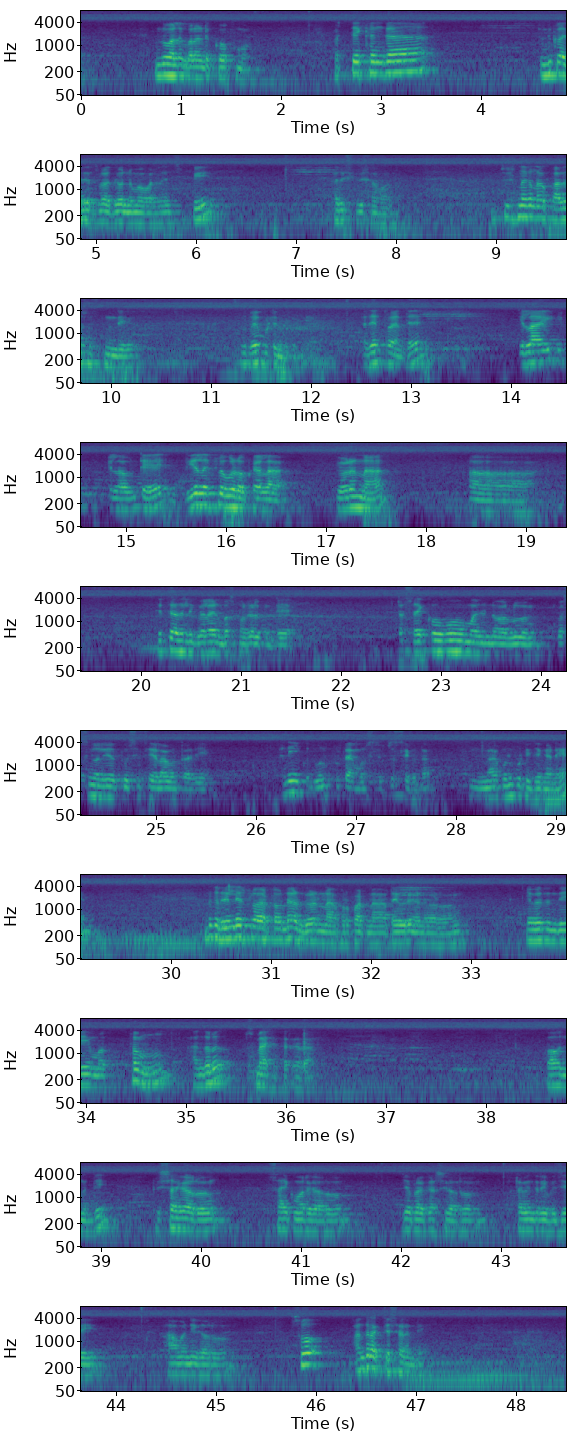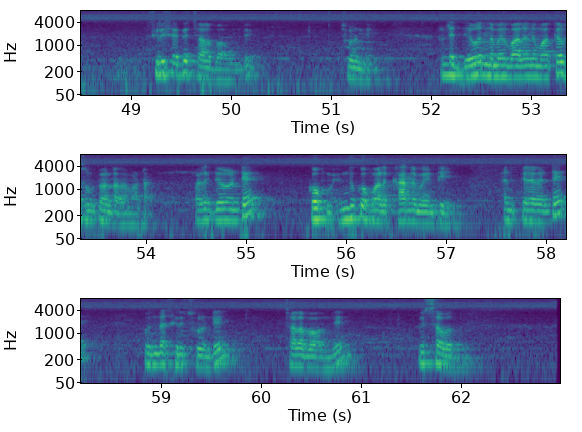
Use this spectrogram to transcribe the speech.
ఎందుకు వాళ్ళకి వాళ్ళంటే కోపము? ప్రత్యేకంగా ఎందుకు అలా చేస్తున్నారు దేవుడిని నమ్మే వాళ్ళని చెప్పి అది సీరియస్ అనమాట చూసినాక నాకు ఆలోచన వస్తుంది భయపట్టింది అదేంటా అంటే ఇలా ఇలా ఉంటే రియల్ లైఫ్లో కూడా ఒకవేళ ఎవరన్నా ఆ, తీర్థయాత్రలకు వెళ్ళాలని బస్సు మాట్లాడుకుంటే ఇట్లా సైకో మరి వాళ్ళు బస్సులో లేదు ఎలా ఉంటుంది? అని కొంచెం వణుకుతాయి మనుషులు చూస్తే కదా. నాకు వణుకుట్టి నిజంగానే. ఎందుకు రియల్ లైఫ్లో అట్లా ఉండే చూడండి నా పొరపాటున డ్రైవర్ కానీ వాడు ఏమవుతుంది మొత్తం అందరూ స్మాష్ అవుతారు కదా. బాగుందండి. త్రిష గారు సాయి కుమార్ గారు జయప్రకాష్ గారు రవీంద్ర విజయ్ ఆవణి గారు. సో అందరూ యాక్ట్ చేశారండి. సిరీస్ అయితే చాలా బాగుంది. చూడండి. అంటే దేవుని నమ్మే వాళ్ళని మాత్రం సొంతం అంటారు అనమాట వాళ్ళకి దేవుడు అంటే కోపం. ఎందుకు కోపం? వాళ్ళకి కారణం ఏంటి అని తెలియాలంటే కొంత సిరీస్ చూడండి. చాలా బాగుంది. మిస్ అవ్వద్దు.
